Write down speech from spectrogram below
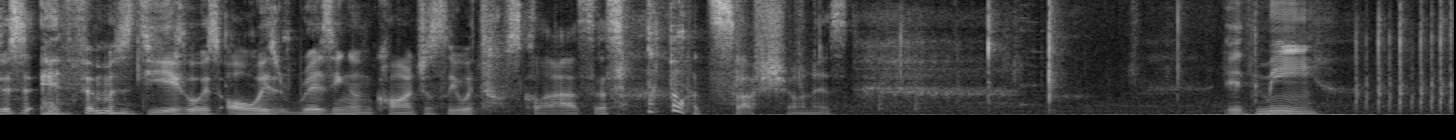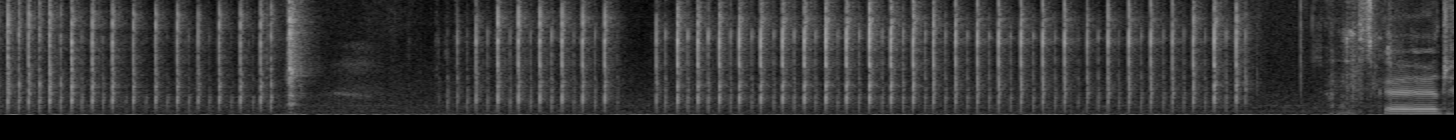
This infamous Diego is always rizzing unconsciously with those glasses? What's up, Shonis? It me. Sounds good.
